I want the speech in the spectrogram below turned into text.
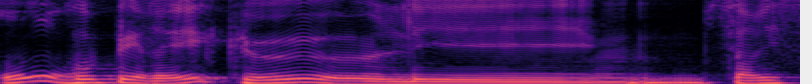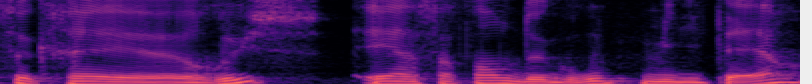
ont repéré que les services secrets russes et un certain nombre de groupes militaires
